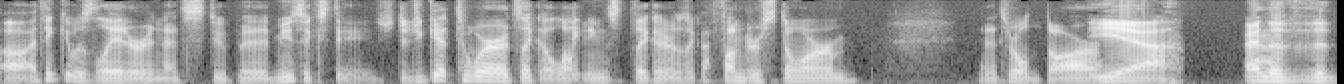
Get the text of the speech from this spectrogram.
uh, I think it was later in that stupid music stage. Did you get to where it's like a lightning, like there's like a thunderstorm, and it's real dark? Yeah, and the the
